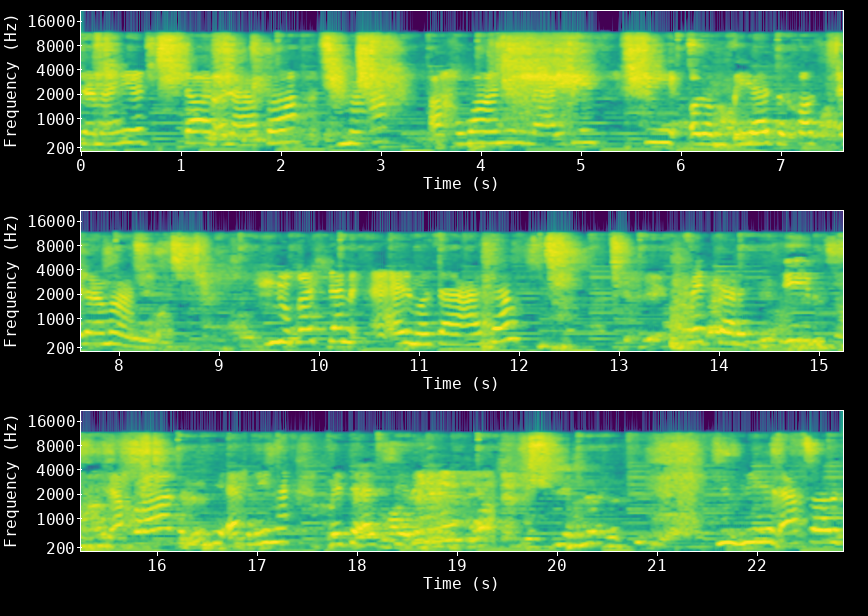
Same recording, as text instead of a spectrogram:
جمعية دار العطاء مع أخوان اللاعبين في أولمبياد الخط العماني نقدم المساعدة في الترتيب لأهلنا متأثرين. من ذي الأعصار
